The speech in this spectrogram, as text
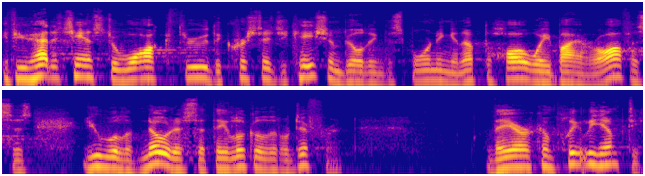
If you had a chance to walk through the Christian Education building this morning and up the hallway by our offices, you will have noticed that they look a little different they are completely empty.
